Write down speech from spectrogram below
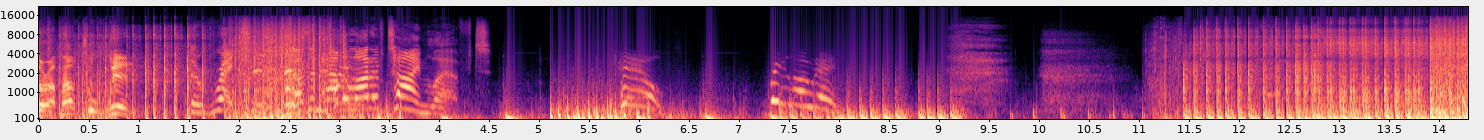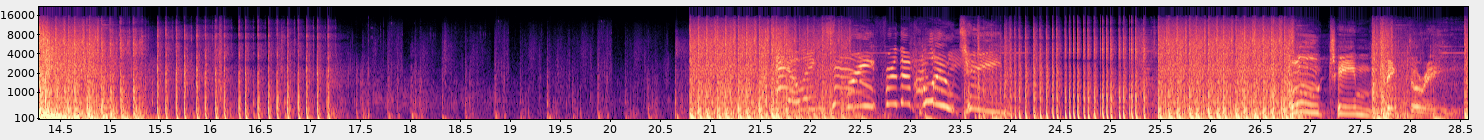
You're about to win. The red team doesn't have a lot of time left. Kill! Reloading! Killing spree for the blue team! Blue team victory.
